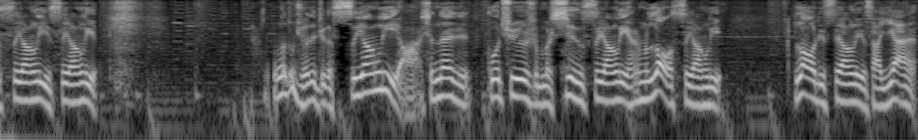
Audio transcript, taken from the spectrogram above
四样礼，四样礼。我就觉得这个四样礼啊，现在过去什么新四样礼，还什么老四样礼，老的四样礼啥烟、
